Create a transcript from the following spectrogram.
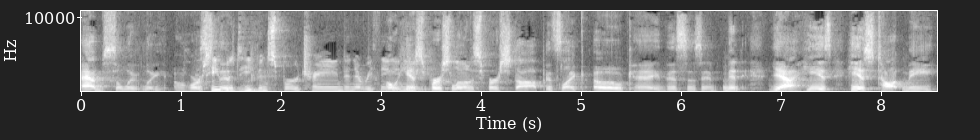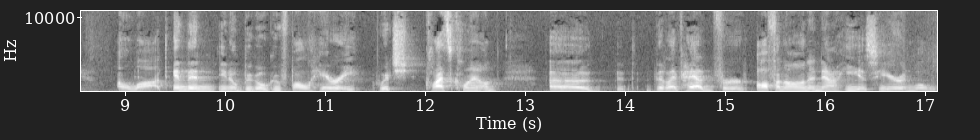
absolutely, a horse He that. would, he'd been spur trained and everything. Oh, he has spur slow and his first stop. It's like, okay, this is in. but Yeah, he is. He has taught me a lot. And then you know, big old goofball Harry, which class clown, uh, that I've had for off and on, and now he is here and will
